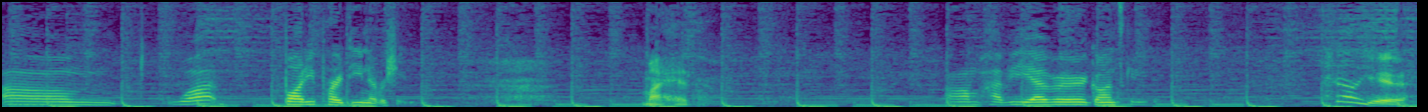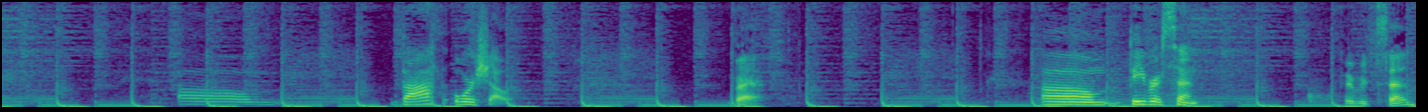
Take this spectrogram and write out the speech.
Um, what body part do you never shave? My head. Um, have you ever gone skinny? Hell yeah. Um, bath or shower? Bath. Um, favorite scent? Favorite scent?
